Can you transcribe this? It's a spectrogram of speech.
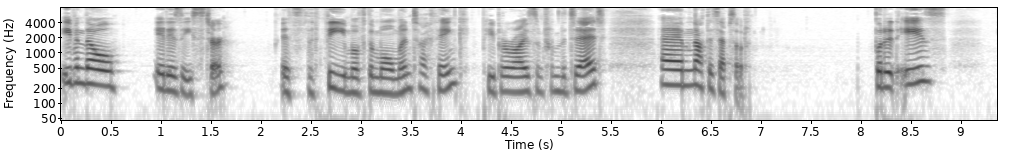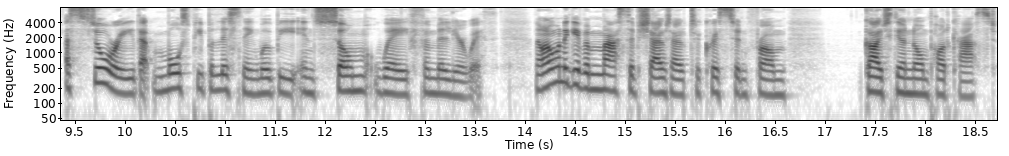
even though it is Easter. It's the theme of the moment, I think. People rising from the dead. Um, not this episode. But it is a story that most people listening will be in some way familiar with. Now, I want to give a massive shout out to Kristen from Guide to the Unknown podcast.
